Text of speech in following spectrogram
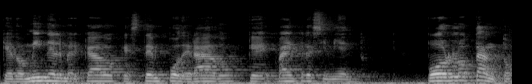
que domine el mercado, que esté empoderado, que va en crecimiento. Por lo tanto,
